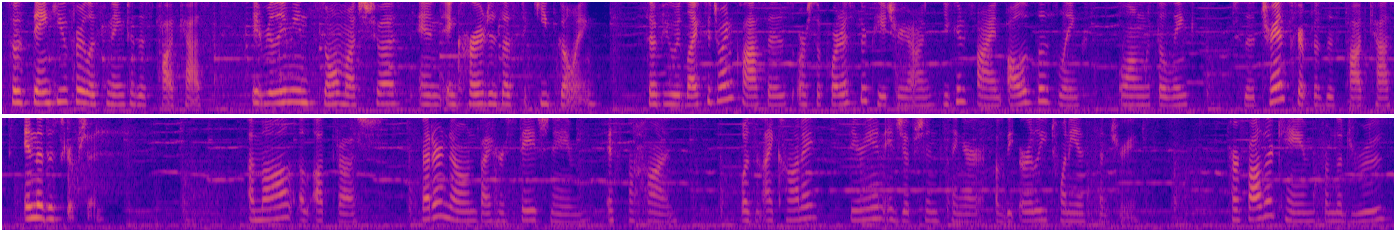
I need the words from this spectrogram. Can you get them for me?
So, thank you for listening to this podcast. It really means so much to us and encourages us to keep going. So, if you would like to join classes or support us through Patreon, you can find all of those links along with the link to the transcript of this podcast in the description. Amal Al Atrash better known by her stage name Ismahan, was an iconic Syrian Egyptian singer of the early 20th century. Her father came from the Druze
